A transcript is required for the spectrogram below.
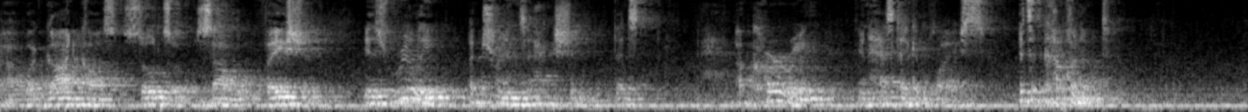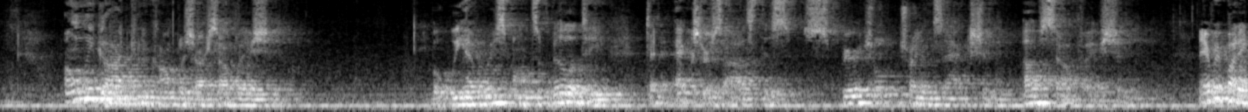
uh, what God calls sozo, salvation, is really a transaction that's occurring and has taken place. It's a covenant. Only God can accomplish our salvation. But we have a responsibility to exercise this spiritual transaction of salvation. Everybody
